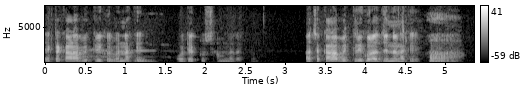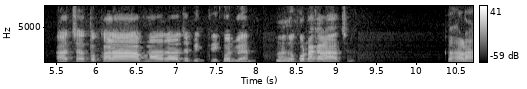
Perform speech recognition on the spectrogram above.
একটা কাড়া বিক্রি করবেন নাকি। ওইটা একটু সামনে রাখবেন আচ্ছা কাড়া বিক্রি করার জন্য নাকি? হ্যাঁ। আচ্ছা তো কাড়া আপনারা যে বিক্রি করবেন হ্যাঁ। তো কোটা কাড়া আছে? কাড়া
